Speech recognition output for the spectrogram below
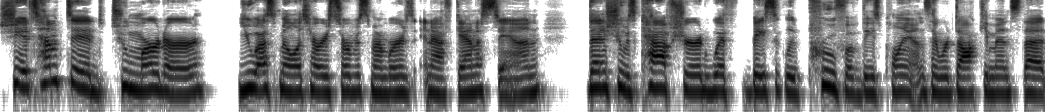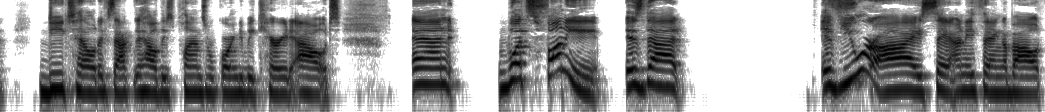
she attempted to murder US military service members in Afghanistan. Then she was captured with basically proof of these plans. They were documents that detailed exactly how these plans were going to be carried out. And what's funny is that if you or I say anything about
